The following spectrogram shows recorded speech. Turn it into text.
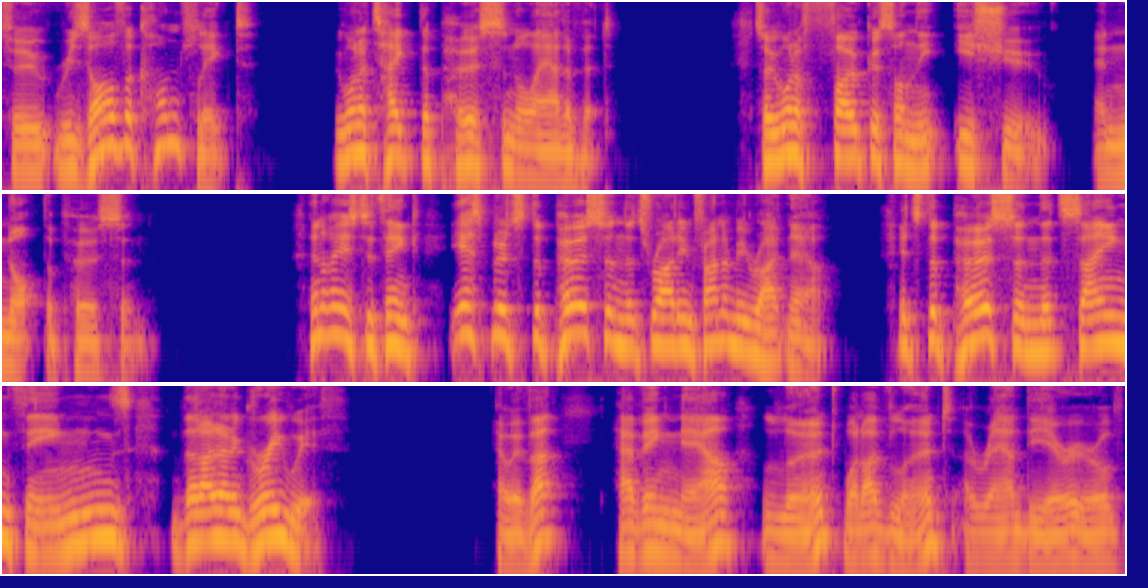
to resolve a conflict, we want to take the personal out of it. So we want to focus on the issue and not the person. And I used to think, yes, but it's the person that's right in front of me right now. It's the person that's saying things that I don't agree with. However, having now learnt what I've learnt around the area of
